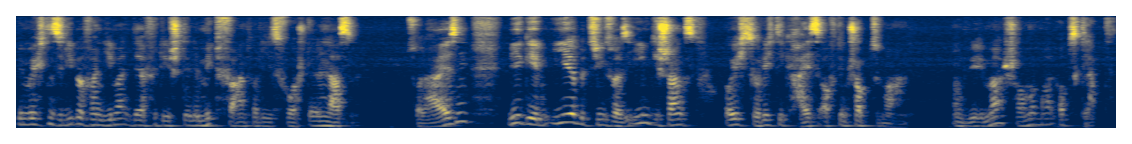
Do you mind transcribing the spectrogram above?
wir möchten sie lieber von jemandem, der für die Stelle mitverantwortlich ist, vorstellen lassen. Soll heißen, wir geben ihr bzw. ihm die Chance, euch so richtig heiß auf den Job zu machen. Und wie immer schauen wir mal, ob's klappt.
